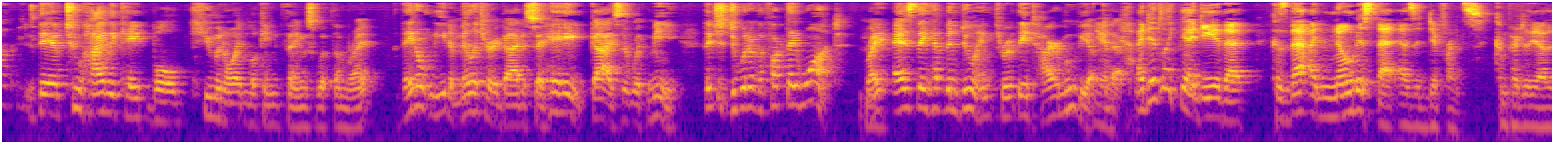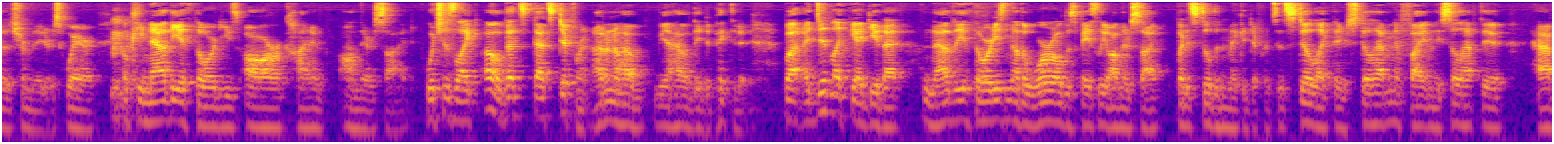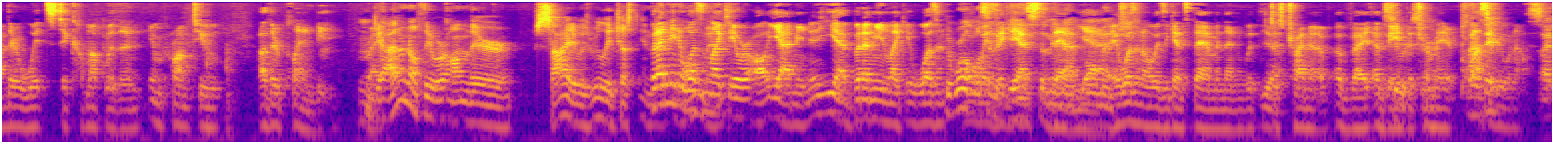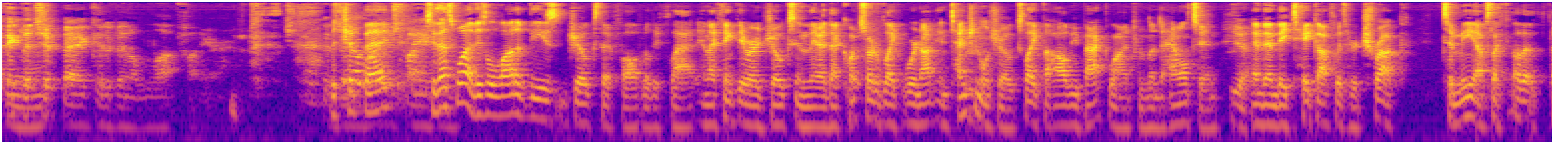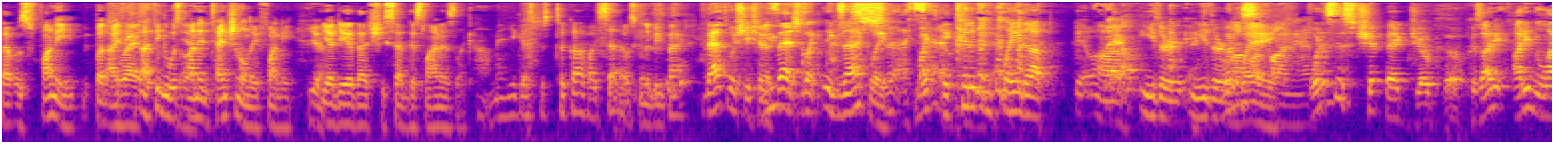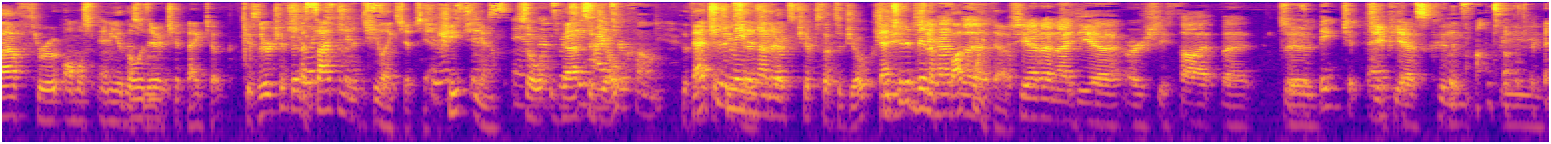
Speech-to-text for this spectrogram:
Augmented. they have two highly capable humanoid looking things with them, right? They don't need a military guy to say, hey, guys, they're with me. They just do whatever the fuck they want, right? As they have been doing throughout the entire movie up to Yeah. that. I did like the idea that because that I noticed that as a difference compared to the other Terminators, where okay now the authorities are kind of on their side, which is like oh that's that's different. I don't know how yeah, how they depicted it, but I did like the idea that now the authorities, now the world is basically on their side, but it still didn't make a difference. It's still like they're still having to fight and they still have to have their wits to come up with an impromptu other plan B. Yeah, I don't know if they were on their side. It was really just in. But I mean, it wasn't like they were all. Yeah, I mean, yeah, but I mean, like it wasn't. The world always wasn't against them in that yeah, moment. it wasn't always against them, and then with Yeah. just trying to evade, evade the you're. Terminator I plus think- everyone else. I think the chip bag could have been a lot funnier. the chip bag. See, that's why there's a lot of these jokes that fall really flat, and I think there are jokes in there that sort of like were not intentional jokes, like the "I'll be back" line from Linda Hamilton, Yeah. and then they take off with her truck. To me, I was like, "Oh, that, that was funny," but I, Right. I think it was Yeah. unintentionally funny. Yeah. The idea that she said this line is like, "Oh man, you guys just took off. I said I was going to be back." That's what she should have said. She's like, Exactly. "Shit, It could have been played up uh, either either What is way. Fun, yeah. What is this chip bag joke, though? Because I, I didn't laugh through almost any of this. Oh, was there a chip bag joke? Is there a chip She bag? Aside from that, she likes chips, yeah. She She- chips, and So that's that's she a joke? her phone. The That should have made another- chips. That's a joke. That should have been a plot the- point, though. She had an idea, or she thought that She has a the big chip bag. GPS couldn't It's on top of be.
